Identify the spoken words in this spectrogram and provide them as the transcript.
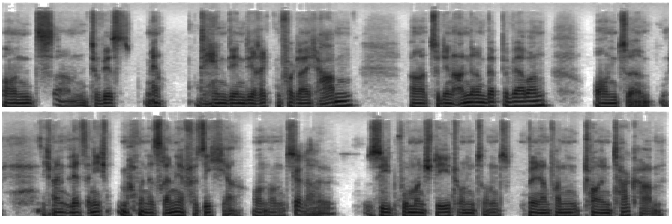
Und ähm, du wirst ja den den direkten Vergleich haben äh, zu den anderen Wettbewerbern. Und äh, ich meine, letztendlich macht man das Rennen ja für sich, ja. Und, und genau. äh, sieht, wo man steht und, und will einfach einen tollen Tag haben.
